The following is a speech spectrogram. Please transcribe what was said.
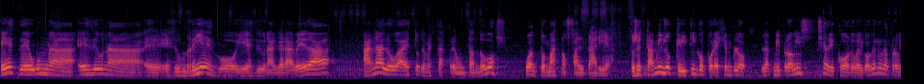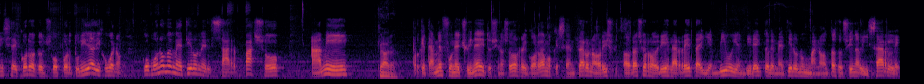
es de una, es de una, eh, es de un riesgo y es de una gravedad análoga a esto que me estás preguntando vos. ¿Cuánto más nos faltaría? Entonces también yo critico, por ejemplo, mi provincia de Córdoba, el gobierno de la provincia de Córdoba que en su oportunidad dijo, bueno, como no me metieron el zarpazo a mí, claro. porque también fue un hecho inédito, si nosotros recordamos que sentaron a Horacio, Rodríguez Larreta y en vivo y en directo le metieron un manotazo sin avisarle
